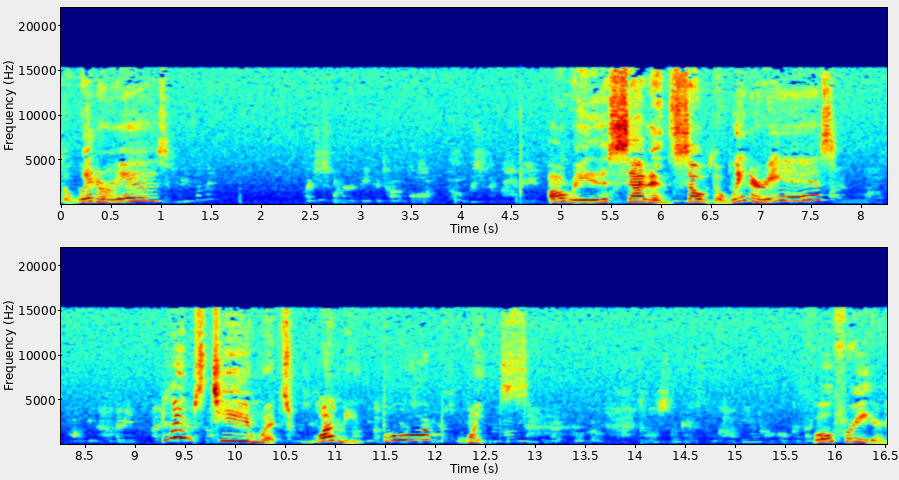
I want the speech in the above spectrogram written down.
The winner is. I'll rate it a seven. So the winner is. Team with 24 points. Vote for either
